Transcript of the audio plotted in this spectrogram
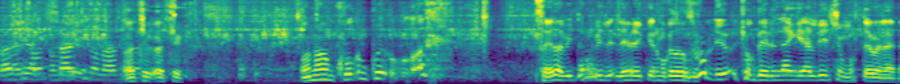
Sakin ol, sakin ol abi. Açık açık. Anam kolum kuyruğu lan. Sayılar bir defa bir levrek beni bu kadar zorluyor. Çok derinden geldiği için muhtemelen.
